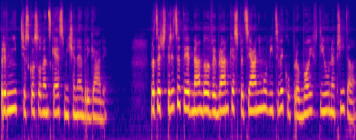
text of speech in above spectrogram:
první československé smíšené brigády. V roce 1941 byl vybrán ke speciálnímu výcviku pro boj v týlu nepřítele.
